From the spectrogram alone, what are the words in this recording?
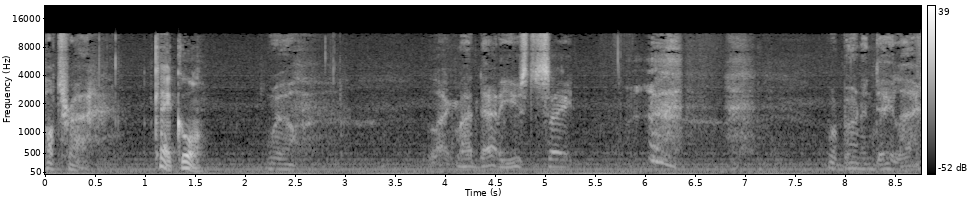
I'll try. Okay, cool. Well, like my daddy used to say, we're burning daylight.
